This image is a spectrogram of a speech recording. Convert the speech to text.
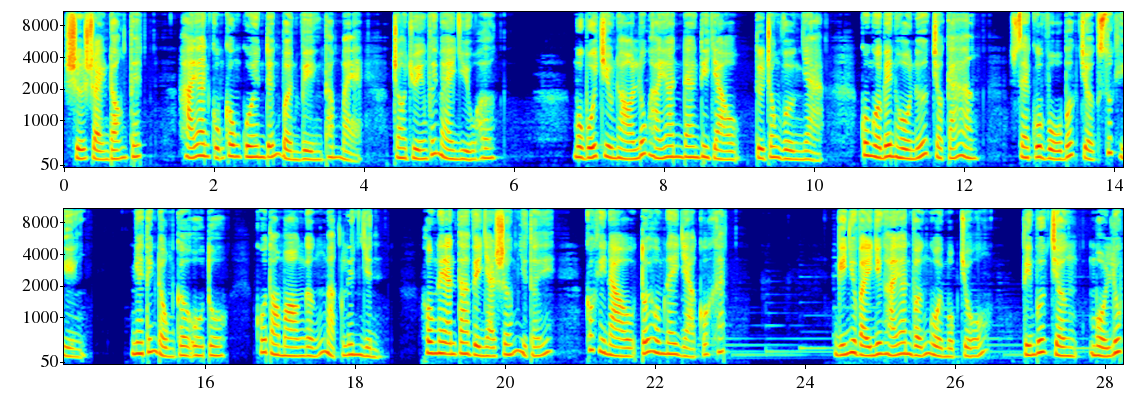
Sửa soạn đón Tết. Hải Anh cũng không quên đến bệnh viện thăm mẹ, Trò chuyện với mẹ nhiều hơn. Một buổi chiều nọ lúc Hải Anh đang đi dạo Từ trong vườn nhà Cô ngồi bên hồ nước cho cá ăn. Xe của vụ bất chợt xuất hiện. Nghe tiếng động cơ ô tô, Cô tò mò ngẩn mặt lên nhìn. Hôm nay anh ta về nhà sớm như thế. Có khi nào tối hôm nay nhà có khách? Nghĩ như vậy nhưng Hải Anh vẫn ngồi một chỗ. Tiếng bước chân mỗi lúc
